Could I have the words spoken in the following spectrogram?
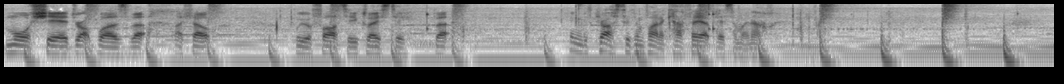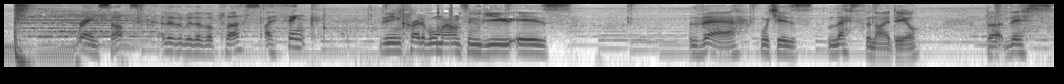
more sheer drop was that I felt we were far too close to. But fingers crossed we can find a cafe up here somewhere now. Rain stopped, a little bit of a plus. I think the incredible mountain view is there, which is less than ideal. But this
